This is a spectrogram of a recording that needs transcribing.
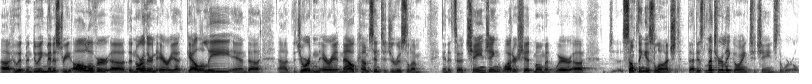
uh, who had been doing ministry all over uh, the northern area, Galilee and uh, uh, the Jordan area, now comes into Jerusalem, and it's a changing watershed moment where uh, something is launched that is literally going to change the world.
